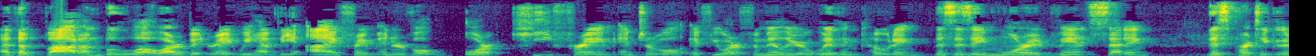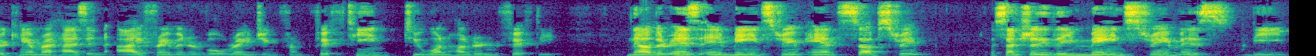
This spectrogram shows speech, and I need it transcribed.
At the bottom below our bitrate we have the iframe interval or keyframe interval if you are familiar with encoding. This is a more advanced setting. This particular camera has an iframe interval ranging from 15 to 150. Now there is a mainstream and substream. Essentially the mainstream is the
